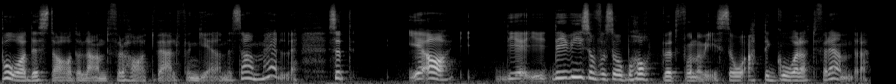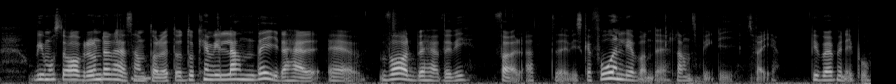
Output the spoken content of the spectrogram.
både stad och land för att ha ett välfungerande samhälle. Så att, ja, det, det, är vi som får stå på hoppet på något vis och att det går att förändra. Vi måste avrunda det här samtalet och då kan vi landa i det här. Eh, vad behöver vi för att eh, vi ska få en levande landsbygd i Sverige? Vi börjar med dig på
